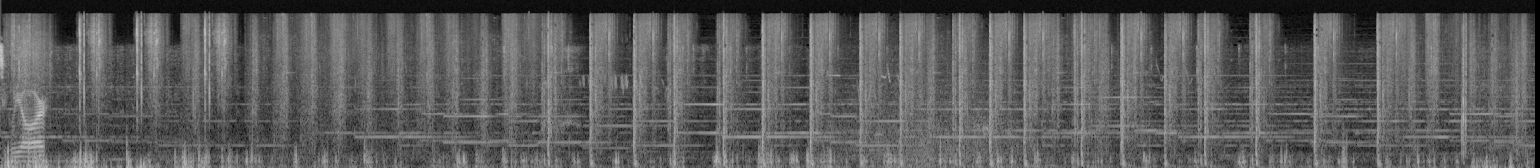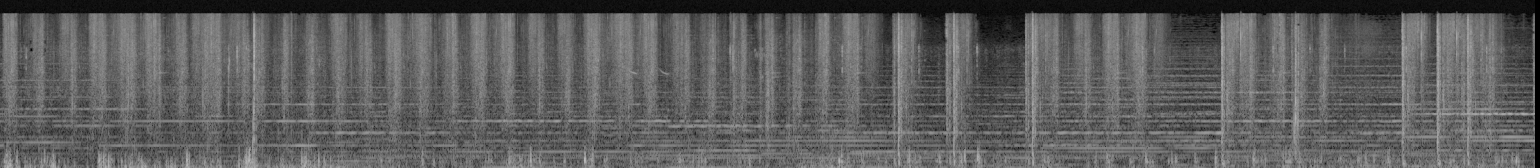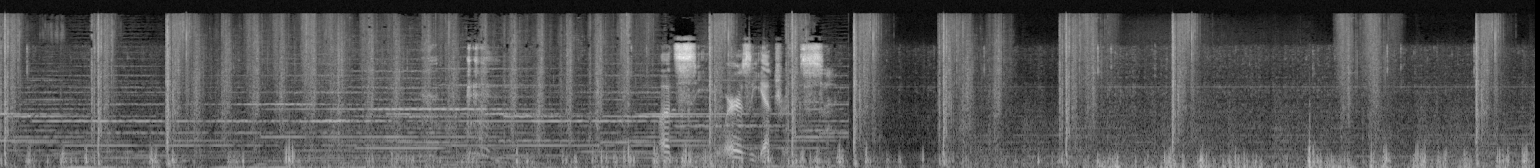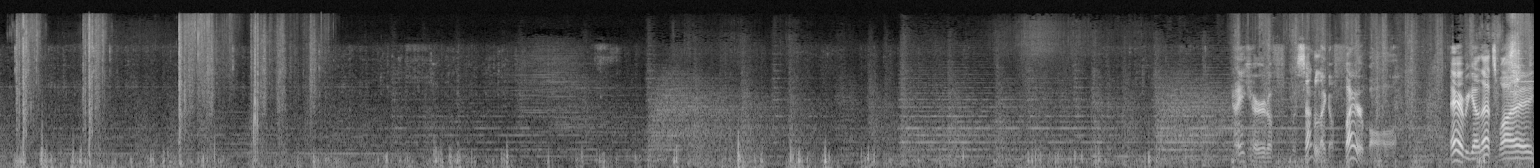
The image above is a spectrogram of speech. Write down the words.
Basically are. Let's see, where is the entrance? Sounded like a fireball. There we go. That's why.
